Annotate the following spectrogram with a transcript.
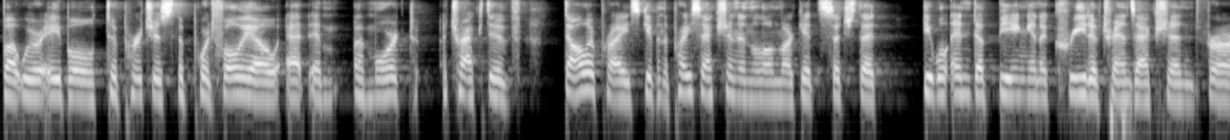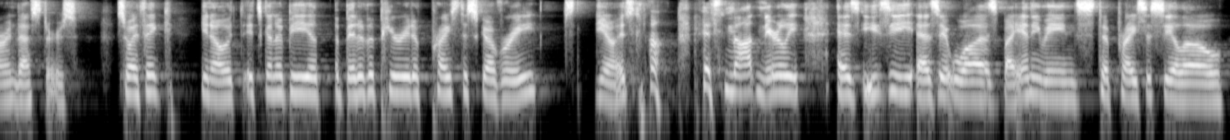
but we were able to purchase the portfolio at a, a more t- attractive dollar price given the price action in the loan market, such that it will end up being an accretive transaction for our investors. So I think you know, it, it's going to be a, a bit of a period of price discovery. You know, it's not it's not nearly as easy as it was by any means to price a CLO,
